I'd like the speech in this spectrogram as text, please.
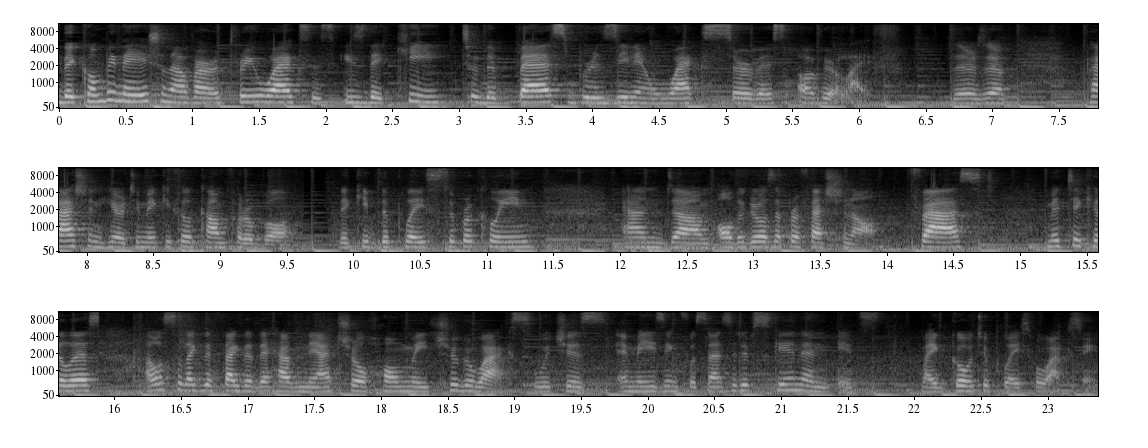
The combination of our three waxes is the key to the best Brazilian wax service of your life. There's a passion here to make you feel comfortable. They keep the place super clean and um, all the girls are professional, fast, meticulous. I also like the fact that they have natural homemade sugar wax, which is amazing for sensitive skin and it's my go-to place for waxing.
